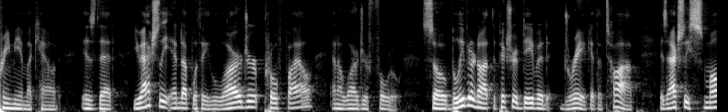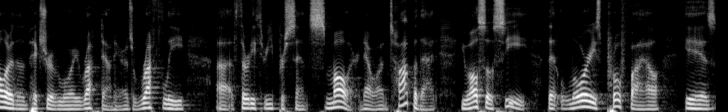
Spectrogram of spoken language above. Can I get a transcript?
premium account is that you actually end up with a larger profile and a larger photo. So, believe it or not, the picture of David Drake at the top is actually smaller than the picture of Lori Ruff down here. It's roughly uh, 33% smaller. Now, on top of that, you also see that Lori's profile is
